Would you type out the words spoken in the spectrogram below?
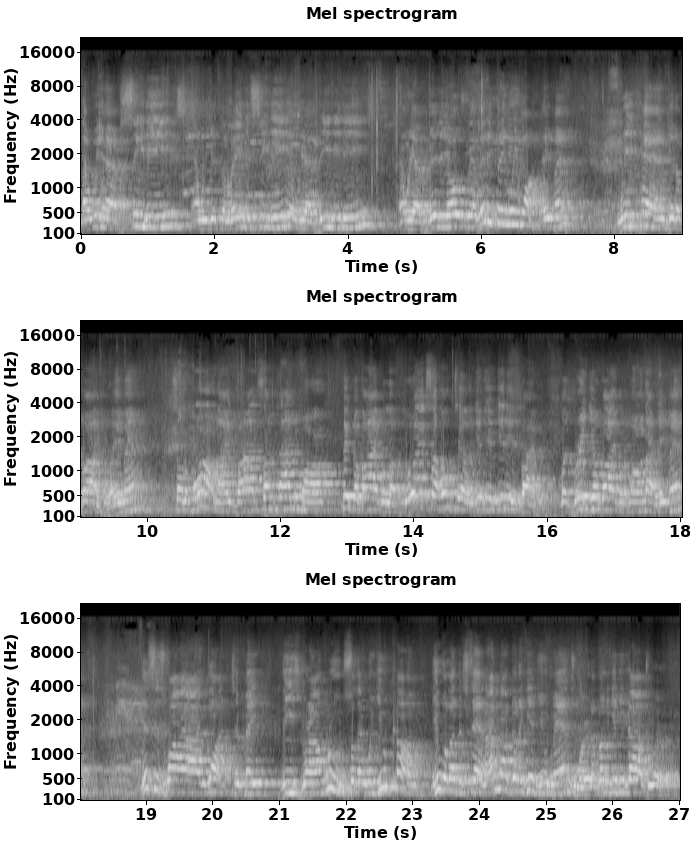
Now we have CDs, and we get the latest CD, and we have DVDs, and we have videos. We have anything we want. Amen. We can get a Bible. Amen. So tomorrow night, buy sometime tomorrow, pick a Bible up. Go ask a hotel to give you a Gideon Bible, but bring your Bible tomorrow night. Amen? This is why I want to make these ground rules, so that when you come, you will understand. I'm not going to give you man's word. I'm going to give you God's word.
